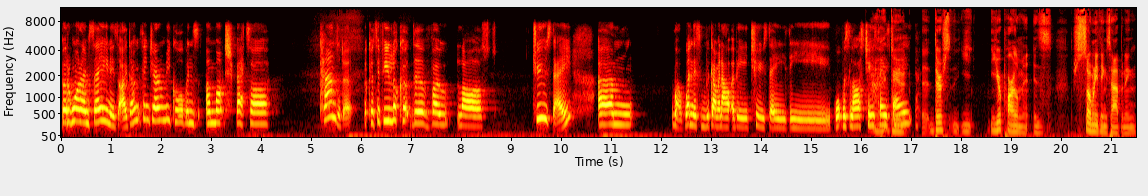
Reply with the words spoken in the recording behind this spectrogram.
But what I'm saying is, I don't think Jeremy Corbyn's a much better candidate because if you look at the vote last Tuesday, um, well, when this will be going out, it'll be Tuesday. The what was last Tuesday's date? Dude, uh, there's y- your parliament is so many things happening.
